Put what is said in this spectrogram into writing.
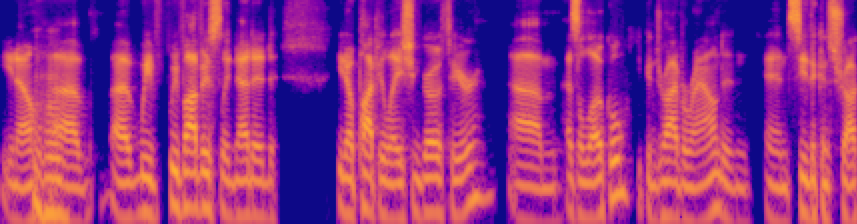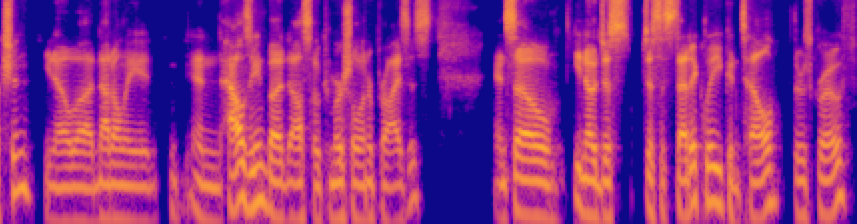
You know, mm-hmm. uh, uh, we've we've obviously netted, you know, population growth here. Um, as a local, you can drive around and and see the construction. You know, uh, not only in, in housing but also commercial enterprises. And so, you know, just just aesthetically, you can tell there's growth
